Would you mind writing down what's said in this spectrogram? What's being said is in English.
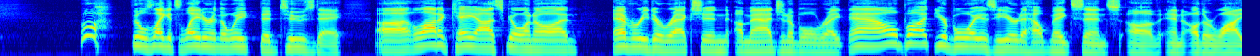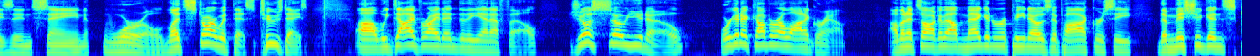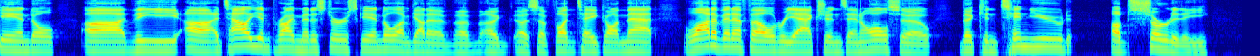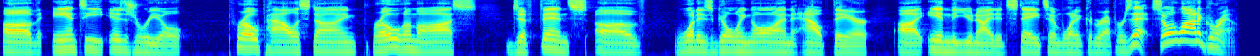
Oh, feels like it's later in the week than Tuesday. Uh, a lot of chaos going on every direction imaginable right now, but your boy is here to help make sense of an otherwise insane world. Let's start with this Tuesdays. Uh, we dive right into the NFL. Just so you know, we're going to cover a lot of ground. I'm going to talk about Megan Rapinoe's hypocrisy, the Michigan scandal, uh, the uh, Italian prime minister scandal. I've got a, a, a, a, fun take on that. A lot of NFL reactions, and also the continued absurdity of anti Israel, pro Palestine, pro Hamas defense of what is going on out there uh, in the United States and what it could represent. So, a lot of ground.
